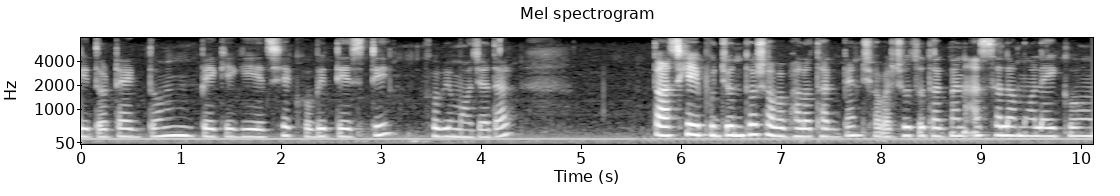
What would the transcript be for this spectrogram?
ভিতরটা একদম পেকে গিয়েছে, খুবই টেস্টি, খুবই মজাদার। তো আজকে এই পর্যন্ত সবাই ভালো থাকবেন, সবাই সুস্থ থাকবেন। আসসালামু আলাইকুম।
